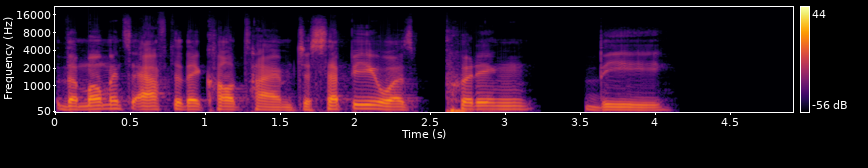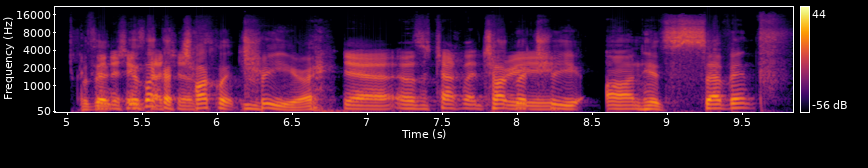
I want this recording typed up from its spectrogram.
the moments after they called time, Giuseppe was putting the was it, Finishing it's like touches. a chocolate tree, right? Yeah, it was a chocolate, chocolate tree. tree on his seventh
